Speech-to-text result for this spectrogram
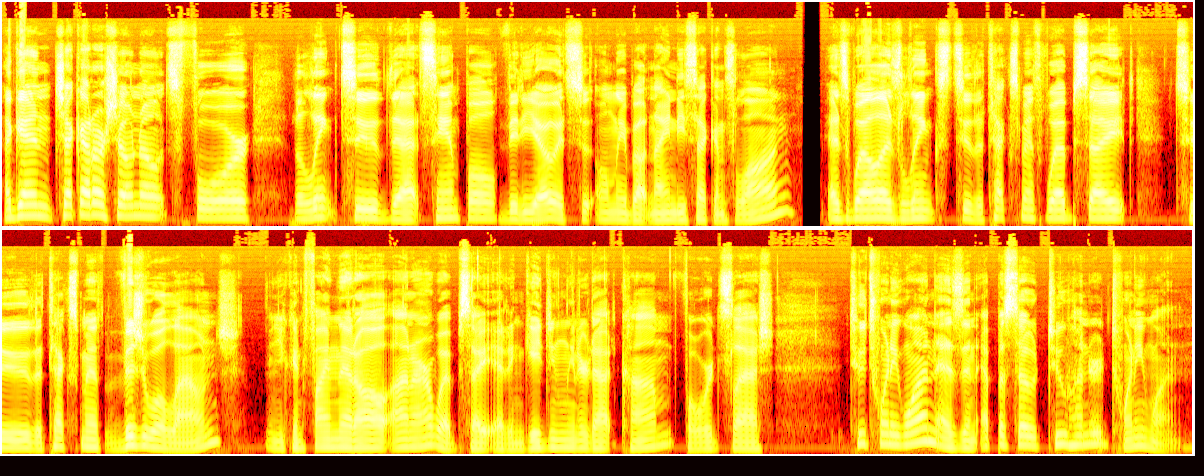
Again, check out our show notes for the link to that sample video. It's only about 90 seconds long as well as links to the TechSmith website, to the TechSmith Visual Lounge. And you can find that all on our website at engagingleader.com forward slash 221 as in episode 221.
